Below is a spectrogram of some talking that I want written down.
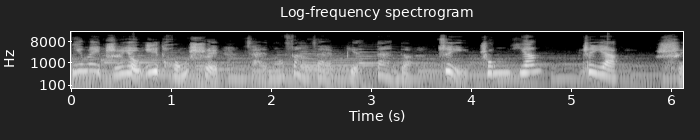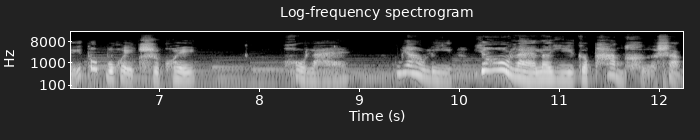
因为只有一桶水才能放在扁担的最中央，这样谁都不会吃亏。后来庙里又来了一个胖和尚，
